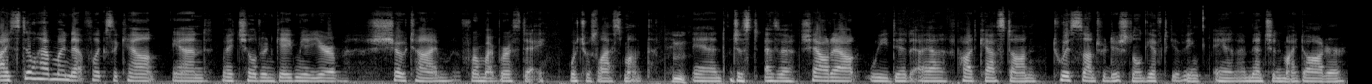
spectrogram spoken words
I still have my Netflix account, and my children gave me a year of Showtime for my birthday, which was last month. Hmm. And just as a shout out, we did a podcast on twists on traditional gift giving, and I mentioned my daughter,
